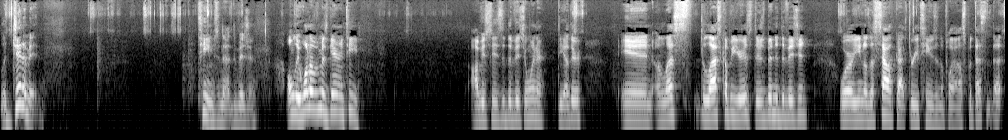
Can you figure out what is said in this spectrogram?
legitimate teams in that division. Only one of them is guaranteed. Obviously, he's a division winner. The other, and unless the last couple years there's been a division where you know the South got three teams in the playoffs, but that's that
